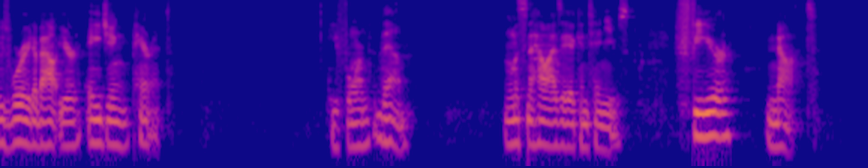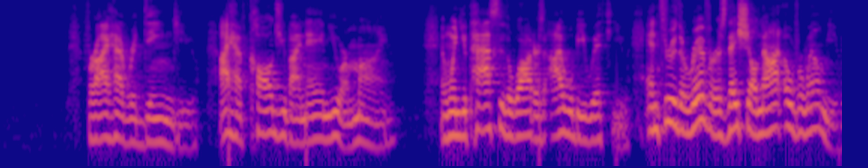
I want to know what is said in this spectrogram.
who's worried about your aging parent, he formed them. And listen to how Isaiah continues Fear not, for I have redeemed you. I have called you by name, you are mine. And when you pass through the waters, I will be with you. And through the rivers, they shall not overwhelm you.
